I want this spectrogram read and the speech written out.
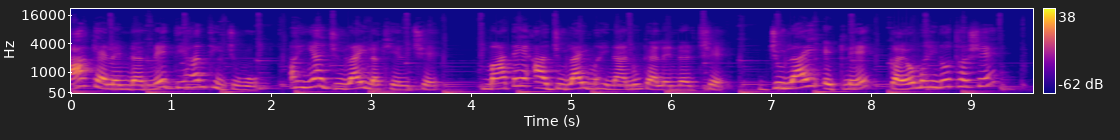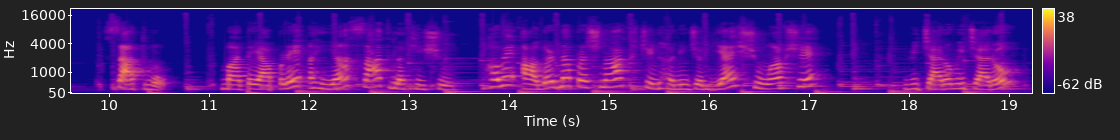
આ કેલેન્ડરને ધ્યાનથી જુઓ. અહીંયા જુલાઈ લખેલ છે. માટે આ જુલાઈ મહિનાનું કેલેન્ડર છે. જુલાઈ એટલે કયો મહિનો થશે? સાતમો. માટે આપણે અહીંયા સાત લખીશું. હવે આગળના પ્રશ્નાર્થ ચિહ્નની જગ્યાએ શું આવશે? વિચારો વિચારો.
